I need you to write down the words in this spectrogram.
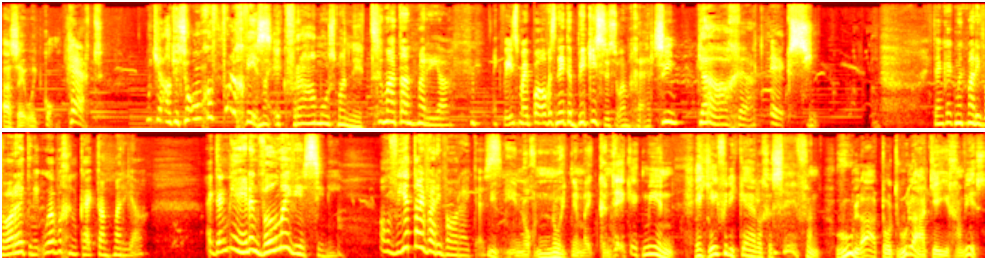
as hy ooit kom? Gert, moet jy altyd so ongevoelig wees? Maar ek vra mos maar net. Toe maar tant Maria. Ek wens my pa was net 'n bietjie soos oom Gert. sien? Ja, Gert, ek sien. Dink ek moet maar die waarheid in die oë begin kyk tant Maria. Ek dink nie Henning wil my weer sien nie. Al weet hy wat die waarheid is. Nee, nee, nog nooit nie my kind. Ek ek meen, het jy vir die kerel gesê van hoe laat tot hoe laat jy hier gaan wees?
